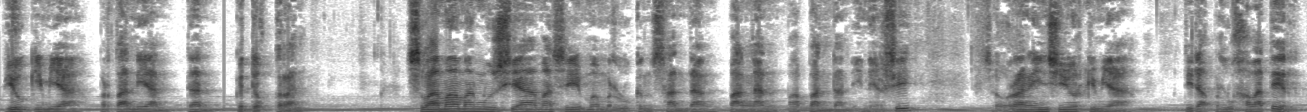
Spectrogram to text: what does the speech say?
biokimia, pertanian, dan kedokteran. Selama manusia masih memerlukan sandang, pangan, papan, dan inersi, seorang insinyur kimia tidak perlu khawatir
